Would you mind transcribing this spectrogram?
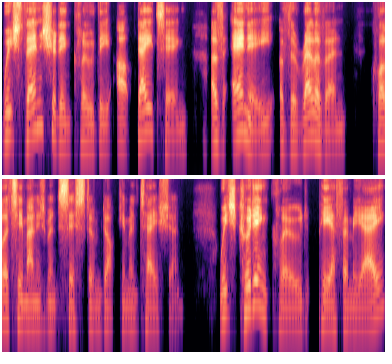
which then should include the updating of any of the relevant quality management system documentation, which could include PFMEA,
